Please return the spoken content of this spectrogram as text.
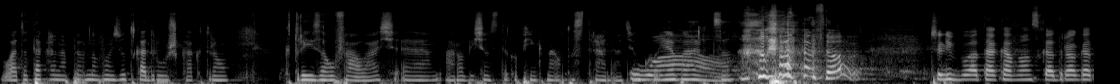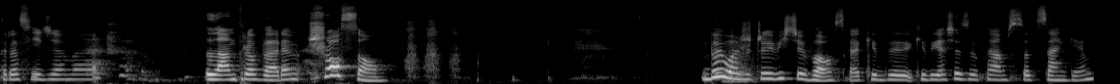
była to taka na pewno wąziutka dróżka, którą, której zaufałaś, a robi się z tego piękna autostrada. Dziękuję Wow. bardzo. Dobra. Czyli była taka wąska droga, teraz jedziemy Land Roverem szosą. Była rzeczywiście wąska. Kiedy, kiedy ja się zetknęłam z satsangiem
